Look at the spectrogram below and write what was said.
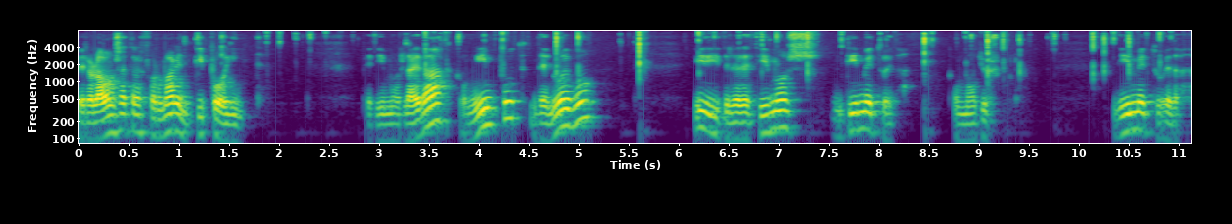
pero la vamos a transformar en tipo int. Pedimos la edad con input de nuevo y le decimos dime tu edad, con mayúscula. Dime tu edad.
